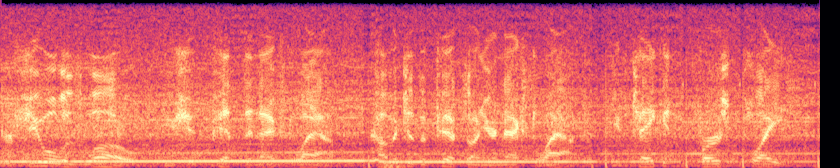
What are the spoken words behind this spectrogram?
Your fuel is low. You should pit the next lap. Come into the pits on your next lap. You've taken first place.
